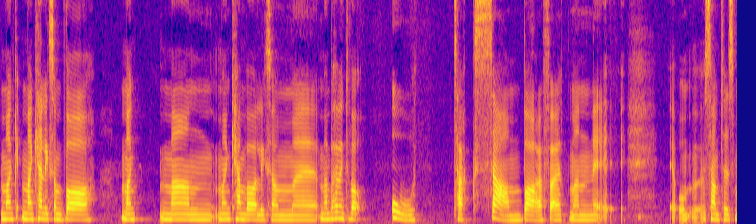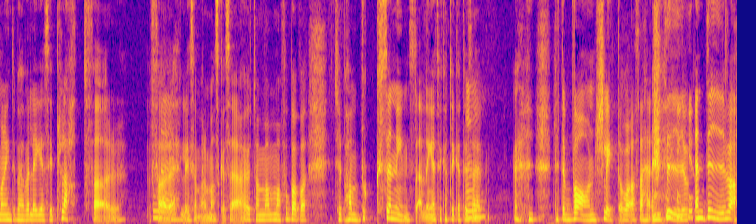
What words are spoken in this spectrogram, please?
man, man kan liksom vara, man, man, man kan vara liksom, eh, man behöver inte vara otacksam bara för att man, eh, samtidigt som man inte behöver lägga sig platt för för Nej. det, liksom, eller man ska säga. Utan man, man får bara vara, typ, ha en vuxen inställning. Jag kan tycka att det är så här, lite barnsligt att vara så här en, div, en diva.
